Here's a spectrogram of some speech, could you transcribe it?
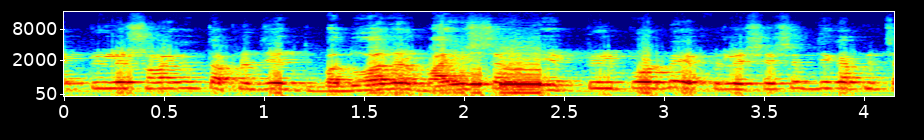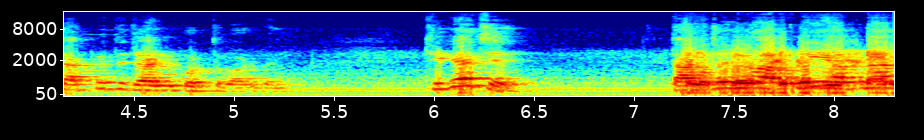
এপ্রিলের সময় কিন্তু আপনার যে দু বাইশ সালে এপ্রিল পড়বে এপ্রিলের শেষের দিকে আপনি চাকরিতে জয়েন করতে পারবেন। ঠিক আছে? তার জন্য আপনি আপনার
